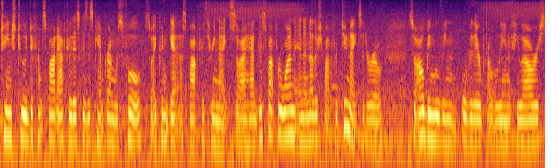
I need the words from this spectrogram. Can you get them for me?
change to a different spot after this because this campground was full, so I couldn't get a spot for three nights. So I had this spot for one and another spot for two nights in a row. So I'll be moving over there probably in a few hours.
